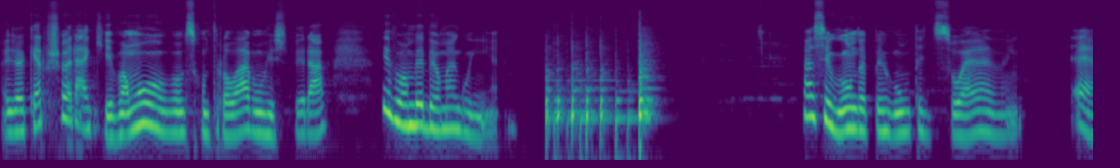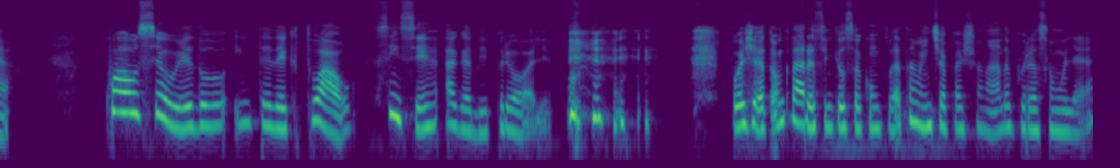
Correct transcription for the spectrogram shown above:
Eu já quero chorar aqui. Vamos, vamos se controlar, vamos respirar e vamos beber uma aguinha. A segunda pergunta de Suelen é: qual o seu ídolo intelectual, sem ser a Gabi Prioli? Poxa, é tão claro assim que eu sou completamente apaixonada por essa mulher.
